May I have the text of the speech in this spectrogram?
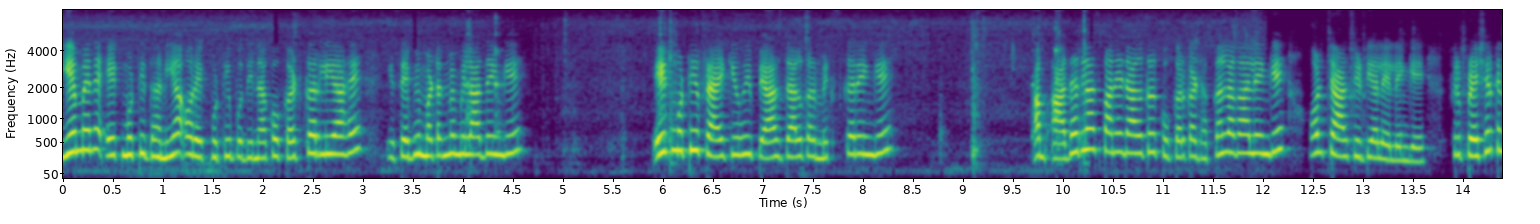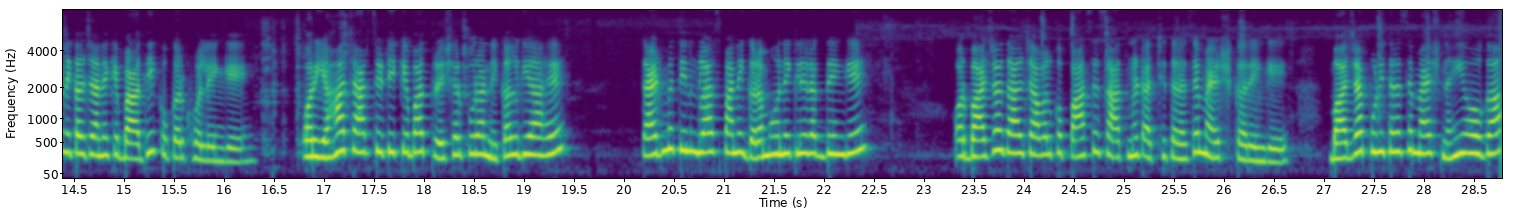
ये मैंने एक मुट्ठी धनिया और एक मुट्ठी पुदीना को कट कर लिया है, इसे भी मटन में मिला देंगे। एक मुट्ठी फ्राई की हुई प्याज डालकर मिक्स करेंगे। अब आधा ग्लास पानी डालकर कुकर का ढक्कन लगा लेंगे और चार सीटियाँ ले लेंगे। फिर प्रेशर के निकल जाने के बाद ही कुकर खोलेंगे। और यहाँ चार सीटी के बाद प्रेशर पूरा निकल गया है। साइड में तीन ग्लास पानी गर्म होने के लिए रख देंगे। और बाजरा दाल चावल को पाँच से सात मिनट अच्छी तरह से मैश करेंगे। बाजरा पूरी तरह से मैश नहीं होगा,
